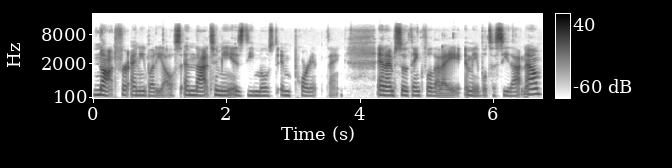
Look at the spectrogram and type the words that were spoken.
not for anybody else. And that to me is the most important thing. And I'm so thankful that I am able to see that now.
